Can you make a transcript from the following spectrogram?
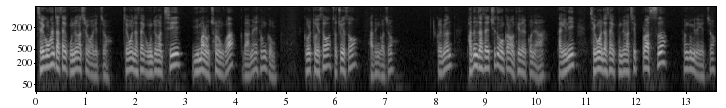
제공한 자산의 공정가치를 구하겠죠. 제공한 자산의 공정가치 2만 5천 원과 그 다음에 현금 그걸 통해서 저쪽에서 받은 거죠. 그러면 받은 자산의 취득 원가는 어떻게 될 거냐. 당연히 제공한 자산의 공정가치 플러스 현금이 되겠죠.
